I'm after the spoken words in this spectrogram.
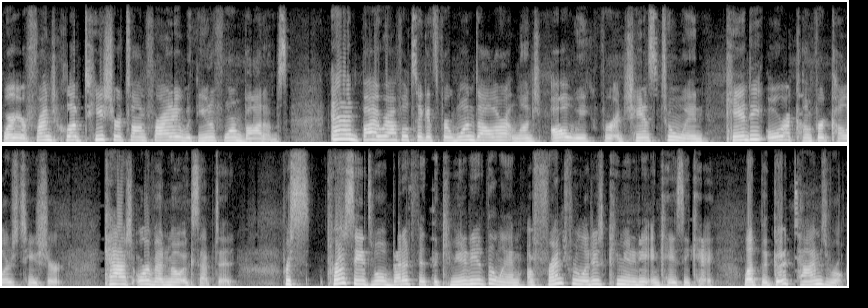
Wear your French Club t-shirts on Friday with uniform bottoms. And buy raffle tickets for $1 at lunch all week for a chance to win candy or a Comfort Colors t-shirt. Cash or Venmo accepted. Proceeds will benefit the Community of the Lamb, a French religious community in KCK. Let the good times roll.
